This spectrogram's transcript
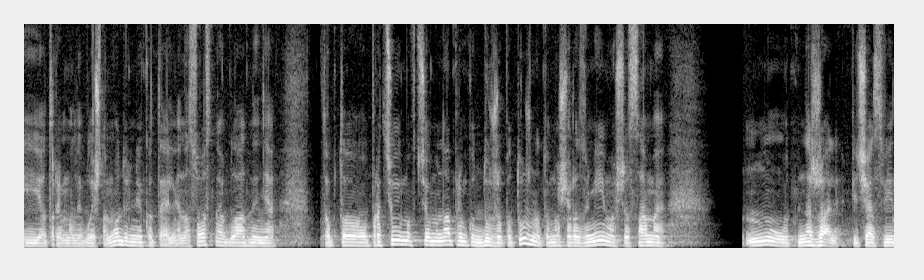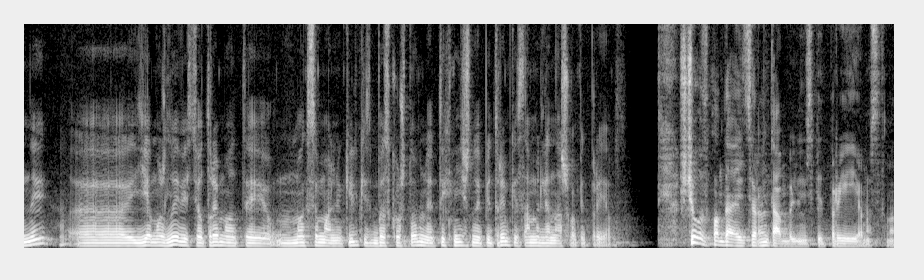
і отримали блочно-модульні котельні, насосне обладнання. Тобто працюємо в цьому напрямку дуже потужно, тому що розуміємо, що саме, ну, от, на жаль, під час війни е, є можливість отримати максимальну кількість безкоштовної технічної підтримки саме для нашого підприємства. З чого складається рентабельність підприємства,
